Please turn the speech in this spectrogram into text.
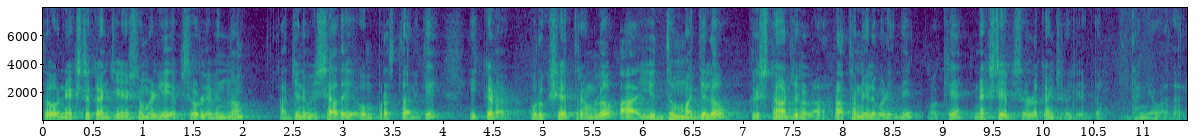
సో నెక్స్ట్ కంటిన్యూషన్ మళ్ళీ ఎపిసోడ్లో విందాం. అర్జున విషాద యుగం ప్రస్తుతానికి ఇక్కడ కురుక్షేత్రంలో ఆ యుద్ధం మధ్యలో కృష్ణార్జునుల రథం నిలబడింది. ఓకే నెక్స్ట్ ఎపిసోడ్లో కంటిన్యూ చేద్దాం. ధన్యవాదాలు.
